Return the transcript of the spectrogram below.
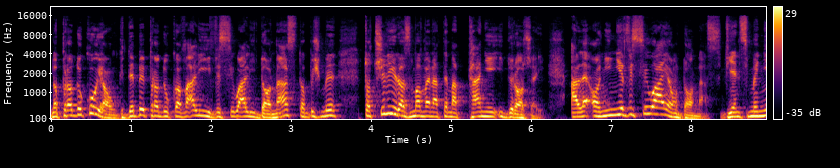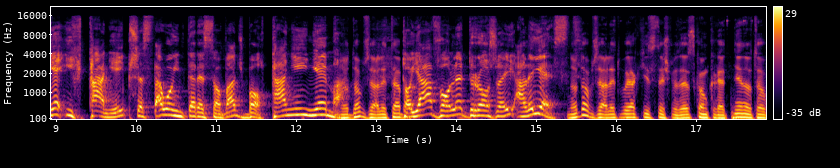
No produkują. Gdyby produkowali i wysyłali do nas, to byśmy toczyli rozmowę na temat taniej i drożej. Ale oni nie wysyłają do nas, więc mnie ich taniej przestało interesować, bo taniej nie ma. No dobrze, ale ta... To ja wolę drożej, ale jest. No dobrze, ale tu jak jesteśmy teraz konkretnie, no to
